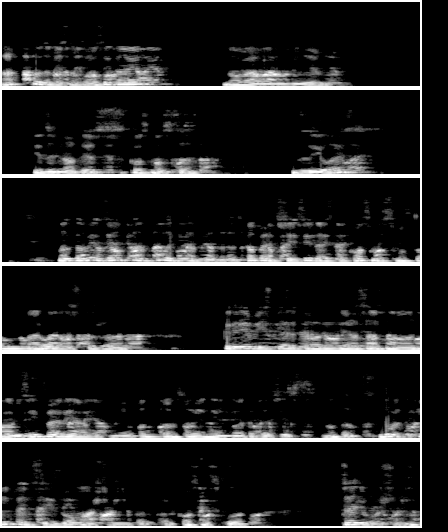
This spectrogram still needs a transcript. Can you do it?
Atdodamies no klausītājiem, novēlam viņiem iedziļināties kosmosa dzīvēs. Man kā viens jautājums palika neatbildēts. Kāpēc šīs idejas par kosmosu tomēr rodās tur Krievijas teritorijā, sākumā Krievijas impērijā, pēc tam jau padomu savienībā, tāpēc šis, nu, tāds ļoti intensīvi domāšana par, par kosmisko ceļošanu,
